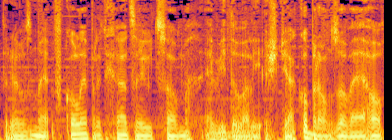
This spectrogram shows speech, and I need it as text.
ktorého sme v kole predchádzajúcom evidovali ešte ako bronzového.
